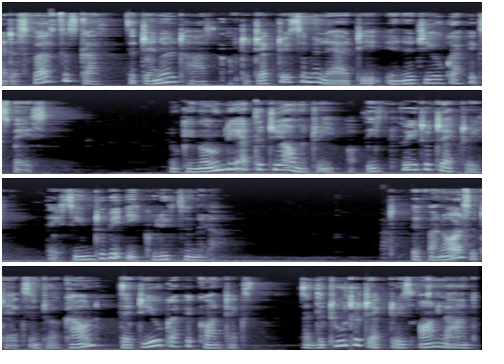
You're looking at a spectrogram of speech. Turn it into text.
Let us first discuss the general task of trajectory similarity in a geographic space. Looking only at the geometry of these three trajectories, they seem to be equally similar. But if one also takes into account their geographic context, then the two trajectories on land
